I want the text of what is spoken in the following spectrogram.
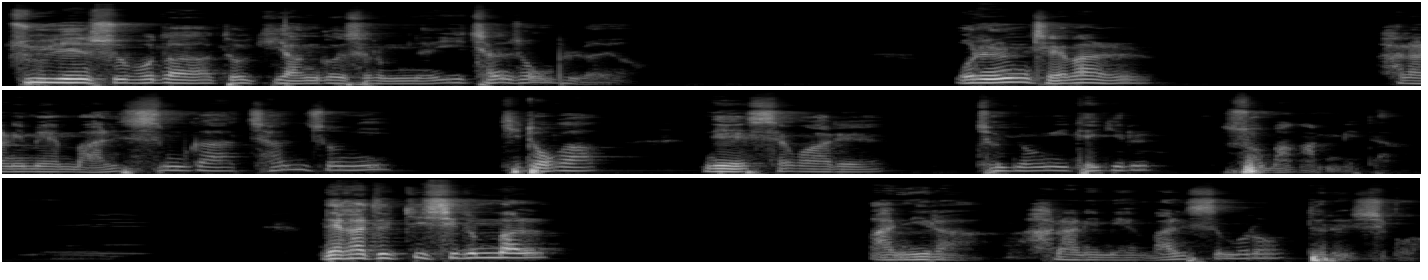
주 예수보다 더 귀한 것은 없네. 이 찬송 불러요. 우리는 제발 하나님의 말씀과 찬송이 기도가 내 생활에 적용이 되기를 소망합니다. 내가 듣기 싫은 말 아니라 하나님의 말씀으로 들으시고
